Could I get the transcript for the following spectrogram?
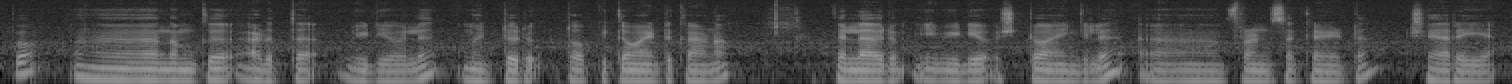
അപ്പോൾ നമുക്ക് അടുത്ത വീഡിയോയിൽ മറ്റൊരു ടോപ്പിക്കുമായിട്ട് കാണാം. അപ്പോൾ എല്ലാവരും ഈ വീഡിയോ ഇഷ്ടമായെങ്കിൽ ഫ്രണ്ട്സൊക്കെ ആയിട്ട് ഷെയർ ചെയ്യുക.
